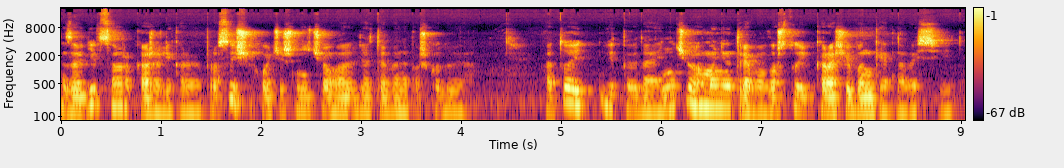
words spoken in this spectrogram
Завдів цар, каже лікареві, проси, що хочеш, нічого для тебе не пошкодую. А той відповідає: нічого мені не треба, влаштуй кращий банкет на весь світ.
